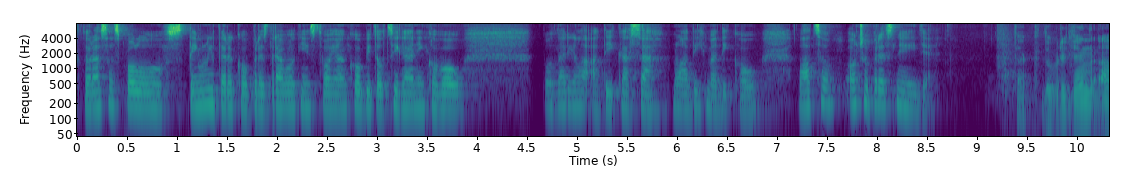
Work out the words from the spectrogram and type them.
Ktorá sa spolu s tým literkou pre zdravotníctvo Jankou Byto Cigánikovou podarila a týka sa mladých medikov. Laco, o čo presne ide? Tak, dobrý deň. A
